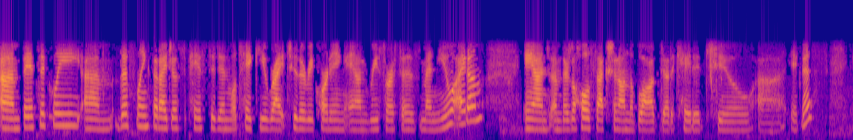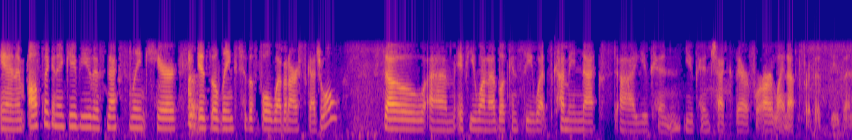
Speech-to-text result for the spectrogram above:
um, basically, um, this link that I just pasted in will take you right to the recording and resources menu item. And um, there's a whole section on the blog dedicated to uh, IGNIS. And I'm also going to give you this next link here is the link to the full webinar schedule. So um, if you want to look and see what's coming next, uh, you can you can check there for our lineup for this season.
